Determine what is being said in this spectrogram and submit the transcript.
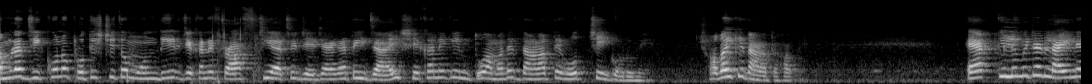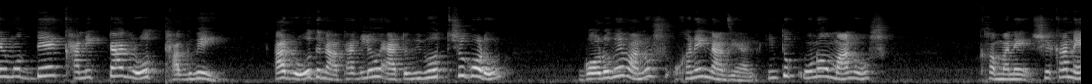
আমরা যে কোনো প্রতিষ্ঠিত মন্দির যেখানে ট্রাস্টি আছে, যে জায়গাতেই যাই, সেখানে কিন্তু আমাদের দাঁড়াতে হচ্ছেই গরমে। সবাইকে দাঁড়াতে হবে। এক কিলোমিটার লাইনের মধ্যে খানিকটা রোদ থাকবেই। আর রোদ না থাকলেও এত বিভৎস গরম, গরমে মানুষ ওখানেই নাজেহাল। কিন্তু কোনো মানুষ মানে সেখানে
